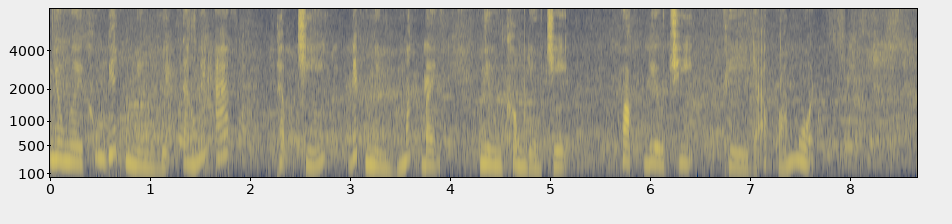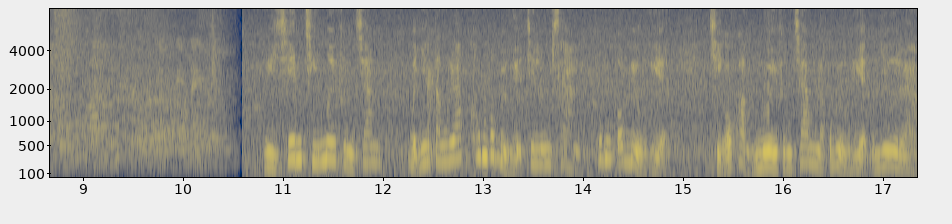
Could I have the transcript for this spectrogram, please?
nhiều người không biết mình bị tăng huyết áp, thậm chí biết mình mắc bệnh nhưng không điều trị, hoặc điều trị thì đã quá muộn. Vì trên 90% bệnh nhân tăng huyết áp không có biểu hiện trên lâm sàng, không có biểu hiện, chỉ có khoảng 10% là có biểu hiện như là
